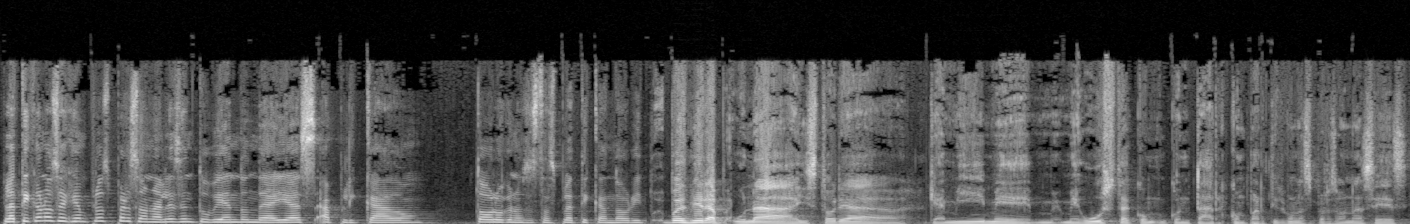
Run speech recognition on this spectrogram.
Platícanos ejemplos personales en tu vida en donde hayas aplicado todo lo que nos estás platicando ahorita? Pues mira, una historia que a mí me, me gusta contar, compartir con las personas es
